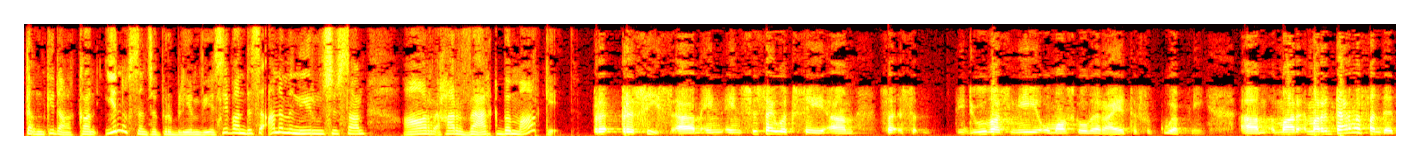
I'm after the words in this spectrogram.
dink nie daar kan enigsins 'n probleem wees nie want dis 'n ander manier hoe Susan haar haar werk bemark het. Pre Presies. Ehm um, en en soos hy ook sê, ehm um, so, so, die doel was nie om al skilderye te verkoop nie. Ehm um, maar maar in terme van dit,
